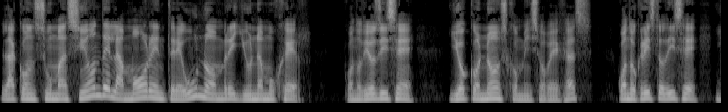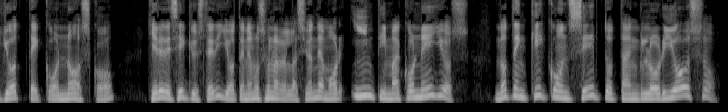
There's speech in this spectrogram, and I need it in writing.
la consumación del amor entre un hombre y una mujer. Cuando Dios dice, yo conozco mis ovejas, cuando Cristo dice, yo te conozco, quiere decir que usted y yo tenemos una relación de amor íntima con ellos. Noten qué concepto tan glorioso.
